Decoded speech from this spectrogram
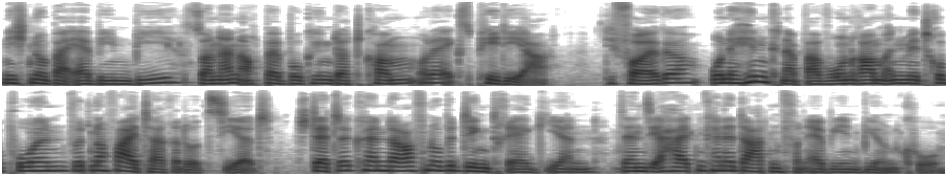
Nicht nur bei Airbnb, sondern auch bei Booking.com oder Expedia. Die Folge, ohnehin knapper Wohnraum in Metropolen, wird noch weiter reduziert. Städte können darauf nur bedingt reagieren, denn sie erhalten keine Daten von Airbnb und Co.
